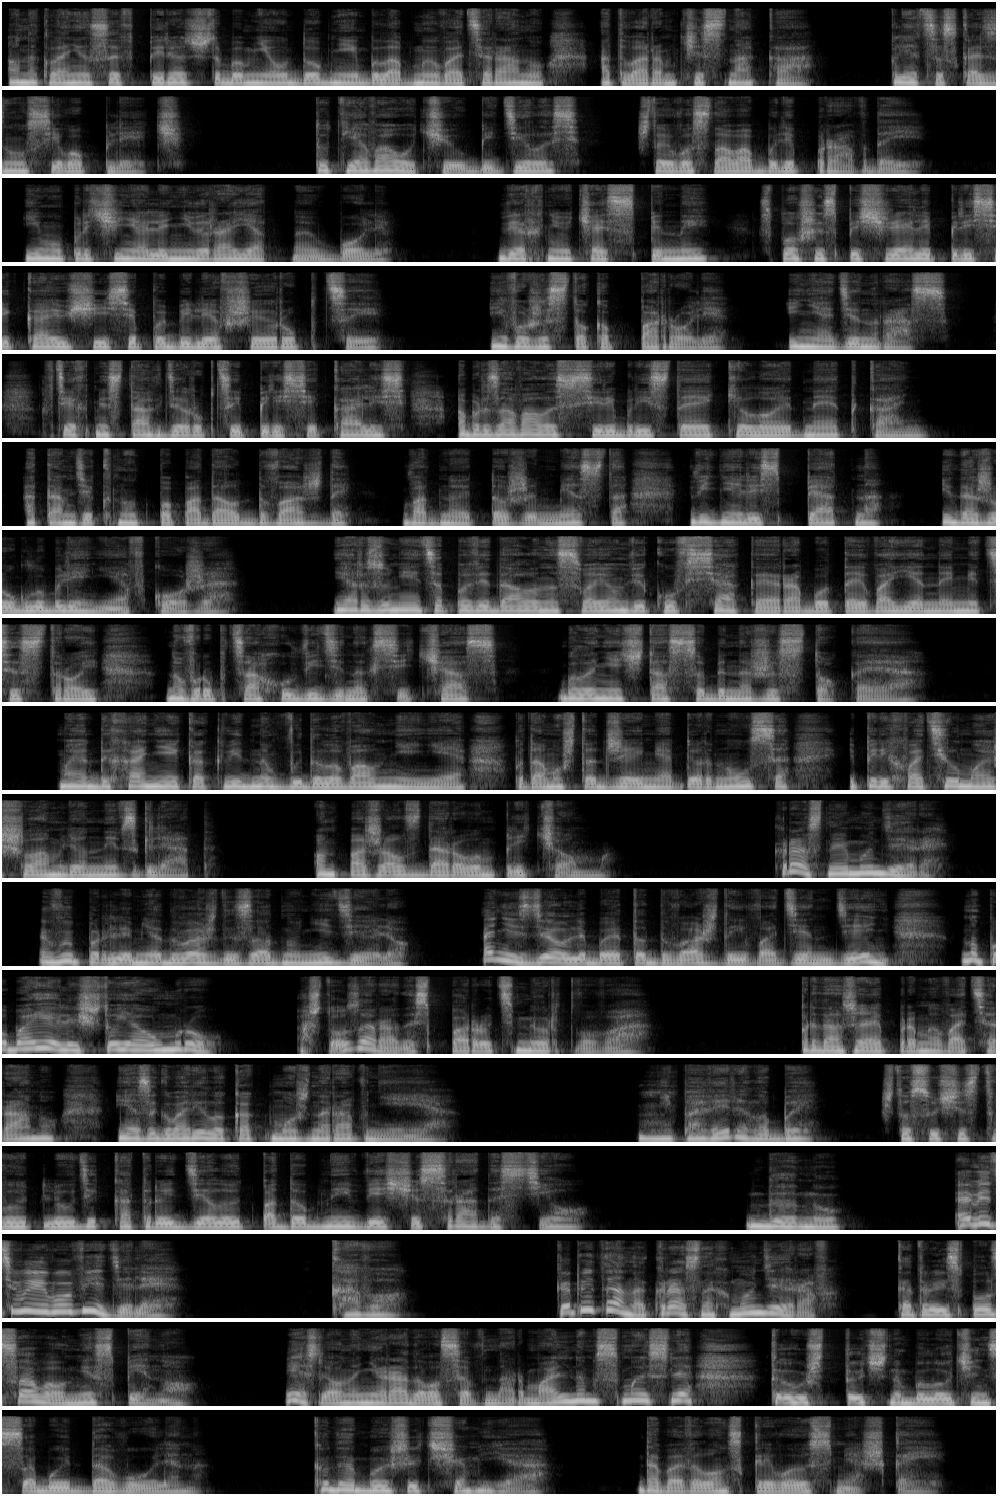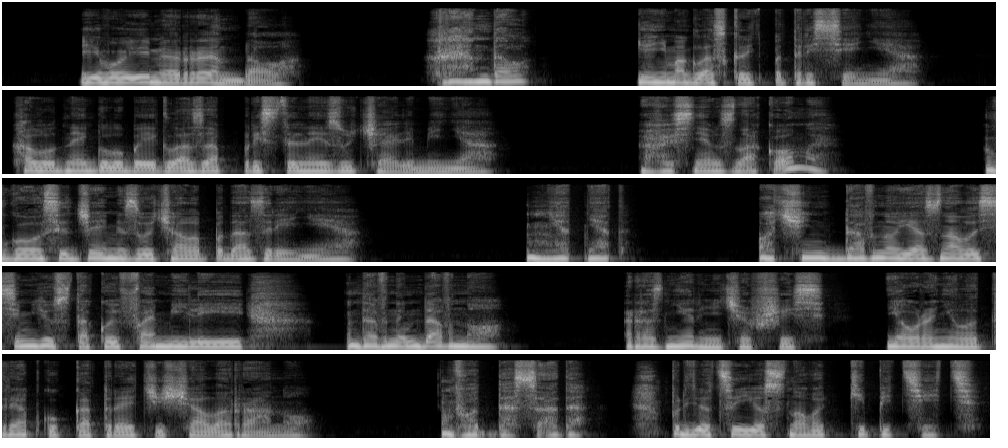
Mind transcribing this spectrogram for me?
Он наклонился вперед, чтобы мне удобнее было обмывать рану отваром чеснока. Плед соскользнул с его плеч. Тут я воочию убедилась, что его слова были правдой. Ему причиняли невероятную боль. Верхнюю часть спины сплошь испещряли пересекающиеся побелевшие рубцы. Его жестоко пороли, и не один раз. В тех местах, где рубцы пересекались, образовалась серебристая килоидная ткань. А там, где кнут попадал дважды в одно и то же место, виднелись пятна и даже углубления в коже. Я, разумеется, повидала на своем веку всякое, работая военной медсестрой, но в рубцах, увиденных сейчас, было нечто особенно жестокое. Мое дыхание, как видно, выдало волнение, потому что Джейми обернулся и перехватил мой ошеломленный взгляд. Он пожал здоровым плечом. «Красные мундиры. Выпорли мне дважды за одну неделю. Они сделали бы это дважды и в один день, но побоялись, что я умру. А что за радость пороть мертвого?» Продолжая промывать рану, я заговорила как можно ровнее. «Не поверила бы, что существуют люди, которые делают подобные вещи с радостью». «Да ну, а ведь вы его видели». «Кого?» «Капитана красных мундиров, который исполосовал мне спину. Если он и не радовался в нормальном смысле, то уж точно был очень с собой доволен. Куда больше, чем я», — добавил он с кривой усмешкой. «Его имя Рэндалл». «Рэндалл?» Я не могла скрыть потрясения. Холодные голубые глаза пристально изучали меня. «Вы с ним знакомы?» В голосе Джейми звучало подозрение. «Нет-нет. Очень давно я знала семью с такой фамилией. Давным-давно». Разнервничавшись, я уронила тряпку, которая очищала рану. Вот досада. Придется ее снова кипятить.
